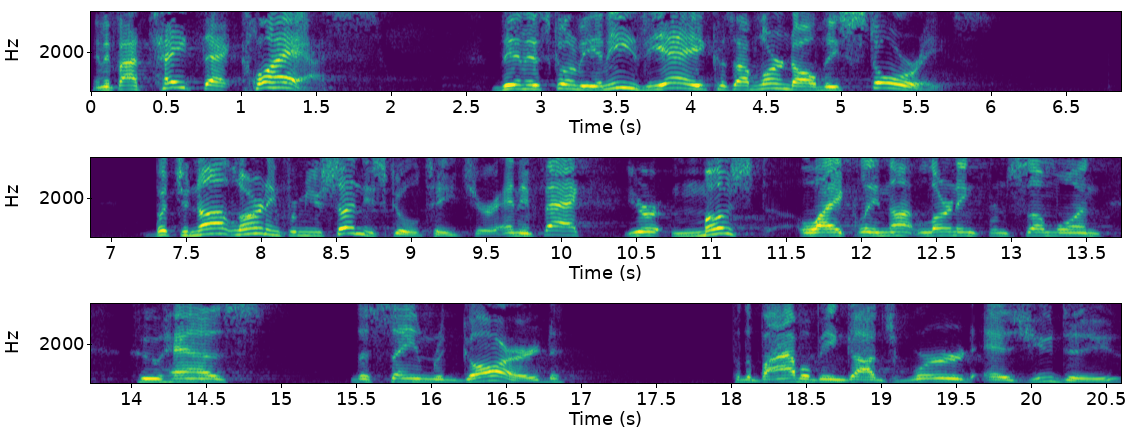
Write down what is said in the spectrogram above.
And if I take that class, then it's going to be an easy A because I've learned all these stories. But you're not learning from your Sunday school teacher. And in fact, you're most likely not learning from someone who has the same regard for the Bible being God's Word as you do.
